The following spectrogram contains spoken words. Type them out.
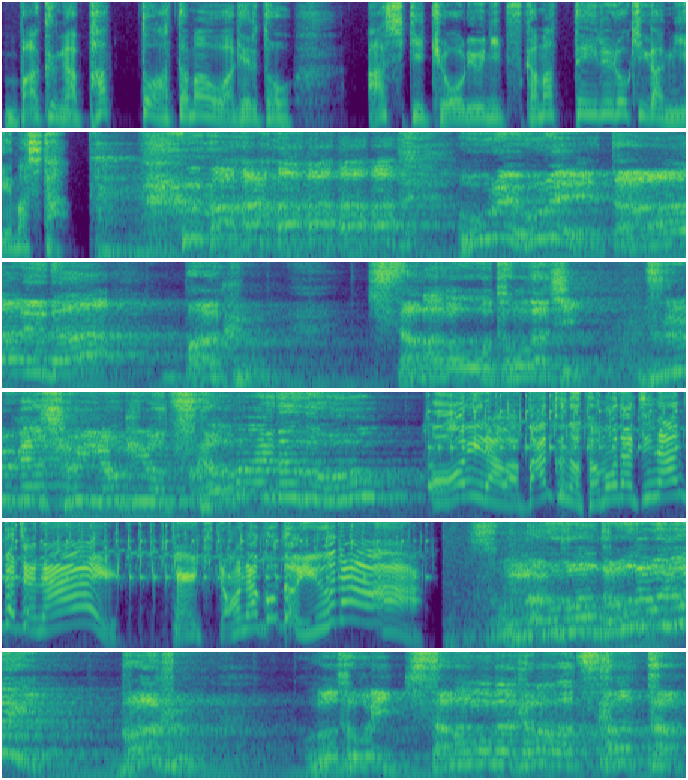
バクがパッと頭を上げると悪しき恐竜に捕まっているロキが見えました おれおれ誰だ？バク貴様のお友達ずる賢いロキを捕まえたぞ。オイラはバクの友達なんかじゃない。適当なこと言うな。そんなことはどうでもよい。バクこの通り貴様の仲間は捕まった。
